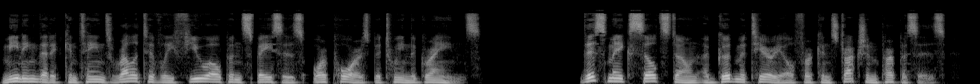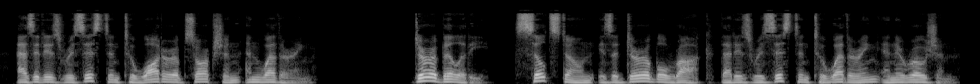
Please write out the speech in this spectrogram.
meaning that it contains relatively few open spaces or pores between the grains. This makes siltstone a good material for construction purposes, as it is resistant to water absorption and weathering. Durability Siltstone is a durable rock that is resistant to weathering and erosion.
